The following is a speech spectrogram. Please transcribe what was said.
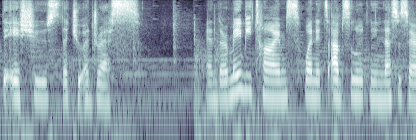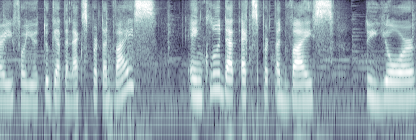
the issues that you address. And there may be times when it's absolutely necessary for you to get an expert advice. Include that expert advice to your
